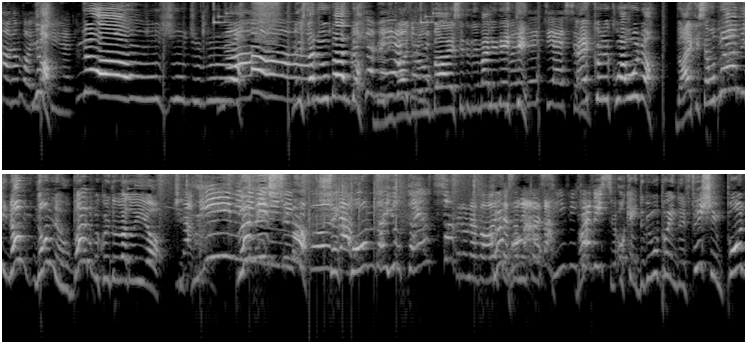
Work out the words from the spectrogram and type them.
no, non voglio No! uscire. No! No! Me li stanno rubando! Me li vogliono me. rubare, siete dei maledetti! Maledetti esseri. Eccolo qua uno! Dai che siamo bravi! Non, non rubare per quello dove vado io! No, mi, seconda. Seconda, io terza! Per una volta sono in classifica. Bravissima! Ok, dobbiamo prendere il fishing pole.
